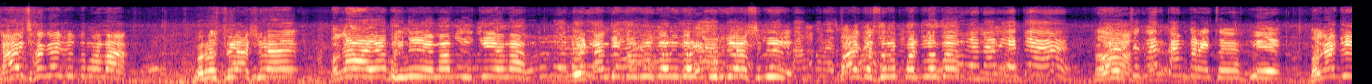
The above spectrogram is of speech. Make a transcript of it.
काय सांगायचं तुम्हाला? परिस्थिती अशी आहे. बघा आया बहिणी येणार लिकी येणार. एखादी गरु जरी जर मुलगी असली पाय कसं पडलं तर? हा. काम करायचं. हे बघा की.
